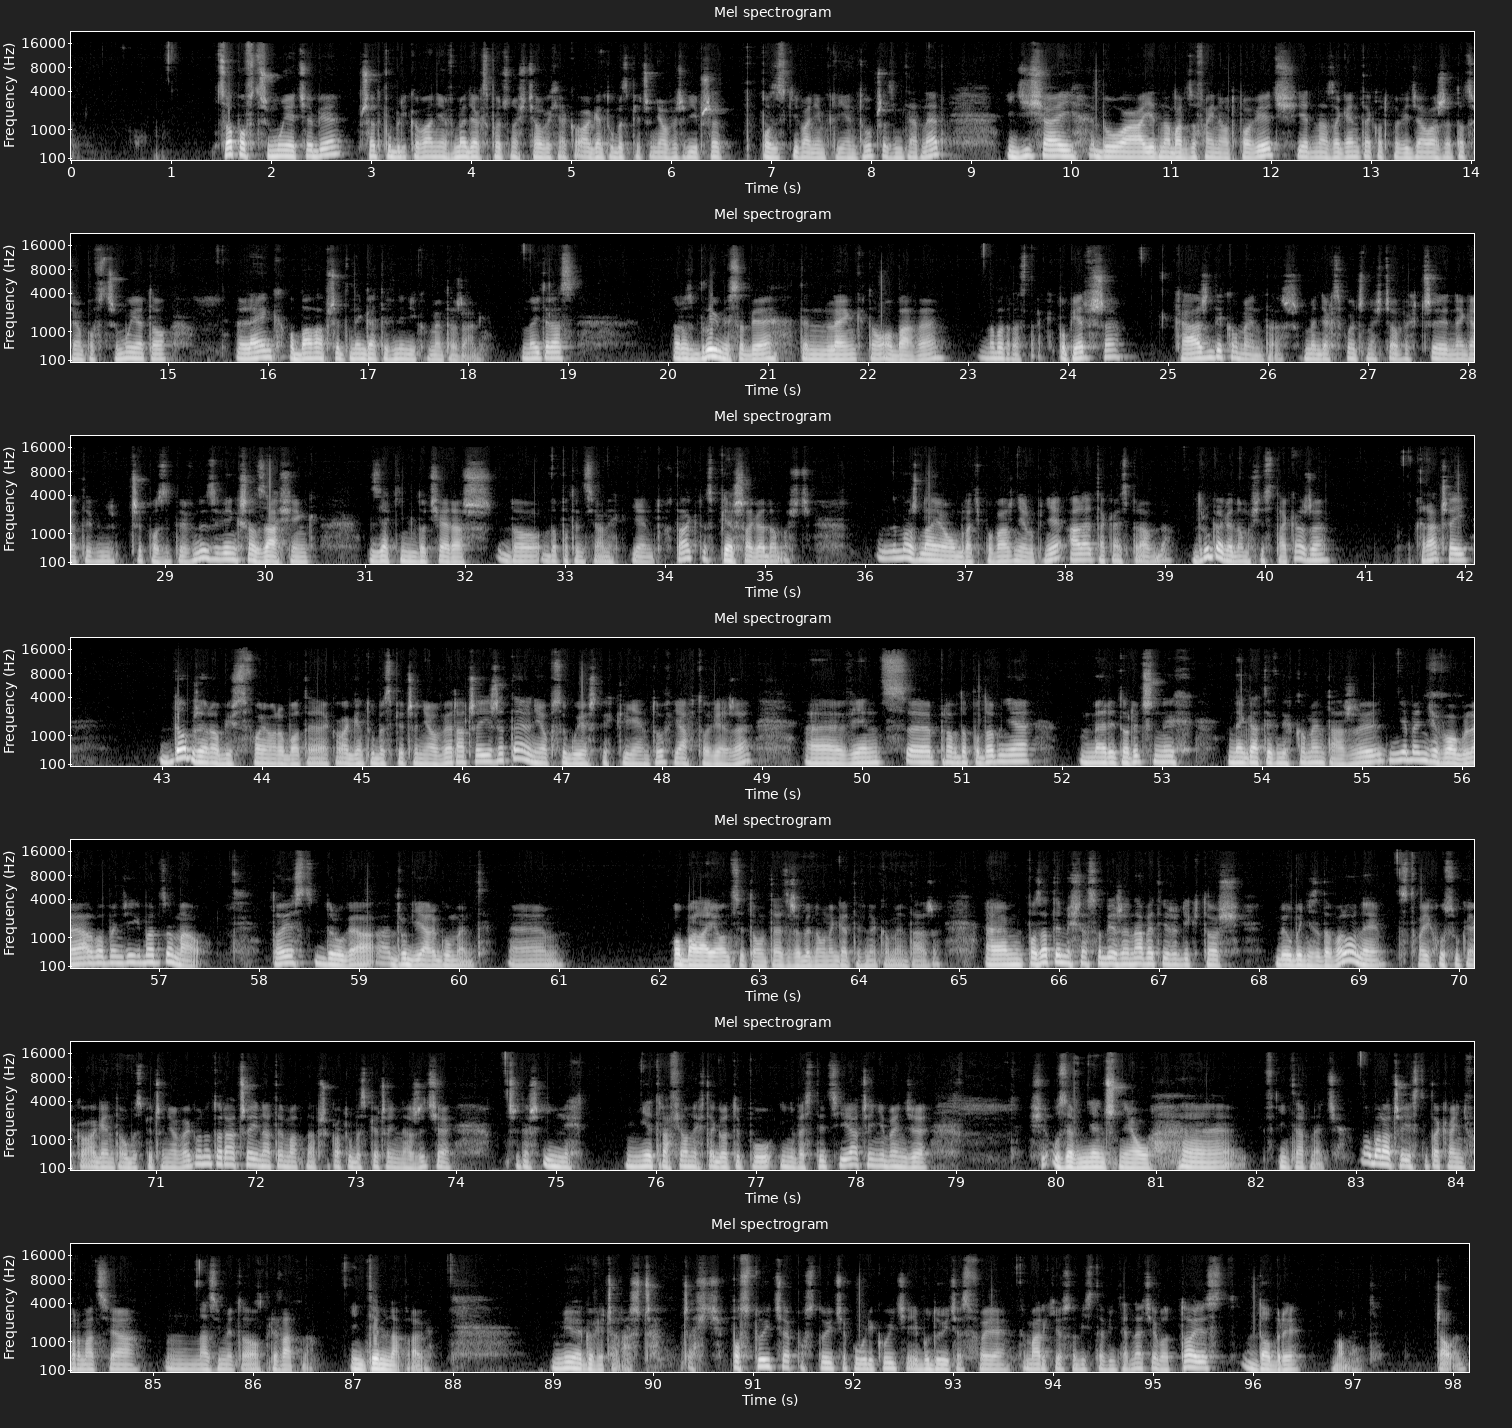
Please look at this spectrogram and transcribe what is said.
co powstrzymuje Ciebie przed publikowaniem w mediach społecznościowych jako agent ubezpieczeniowy, czyli przed pozyskiwaniem klientów przez internet? I dzisiaj była jedna bardzo fajna odpowiedź. Jedna z agentek odpowiedziała, że to, co ją powstrzymuje, to lęk, obawa przed negatywnymi komentarzami. No i teraz rozbrójmy sobie ten lęk, tą obawę no bo teraz tak. Po pierwsze, każdy komentarz w mediach społecznościowych, czy negatywny, czy pozytywny, zwiększa zasięg, z jakim docierasz do, do potencjalnych klientów. Tak? To jest pierwsza wiadomość. Można ją brać poważnie lub nie, ale taka jest prawda. Druga wiadomość jest taka, że raczej dobrze robisz swoją robotę jako agent ubezpieczeniowy, raczej rzetelnie obsługujesz tych klientów, ja w to wierzę, e, więc e, prawdopodobnie merytorycznych, negatywnych komentarzy nie będzie w ogóle albo będzie ich bardzo mało. To jest druga, drugi argument obalający tą tezę, że będą negatywne komentarze. Poza tym myślę sobie, że nawet jeżeli ktoś byłby niezadowolony z Twoich usług jako agenta ubezpieczeniowego, no to raczej na temat na przykład ubezpieczeń na życie, czy też innych nietrafionych tego typu inwestycji raczej nie będzie się uzewnętrzniał e, w internecie. No bo raczej jest to taka informacja, mm, nazwijmy to prywatna, intymna prawie. Miłego wieczora życzę. Cześć. Postujcie, postujcie, publikujcie i budujcie swoje marki osobiste w internecie, bo to jest dobry moment. Czołem.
